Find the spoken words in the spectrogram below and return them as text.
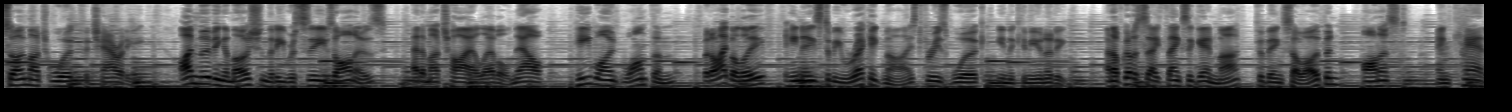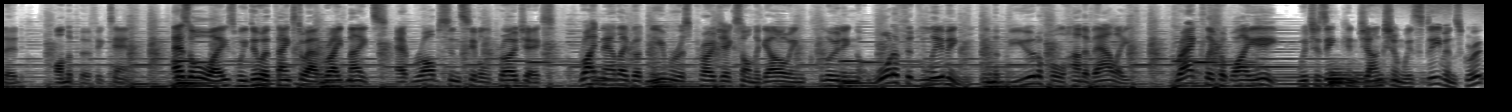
so much work for charity. I'm moving emotion that he receives honours at a much higher level. Now, he won't want them, but I believe he needs to be recognised for his work in the community. And I've got to say thanks again, Mark, for being so open, honest, and candid on the Perfect 10. As always, we do it thanks to our great mates at Robson Civil Projects. Right now, they've got numerous projects on the go, including Waterford Living in the beautiful Hunter Valley, Radcliffe at YE, which is in conjunction with Stevens Group,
